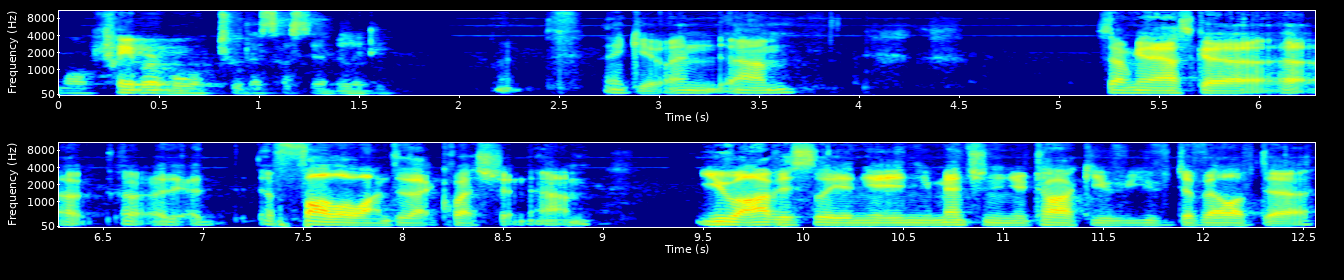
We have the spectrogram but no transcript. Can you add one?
more favorable to the sustainability. Thank you. And um, so I'm going to ask a, a, a, a follow on to that question. Um, you obviously, and you, and you mentioned in your talk, you've, you've developed a,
